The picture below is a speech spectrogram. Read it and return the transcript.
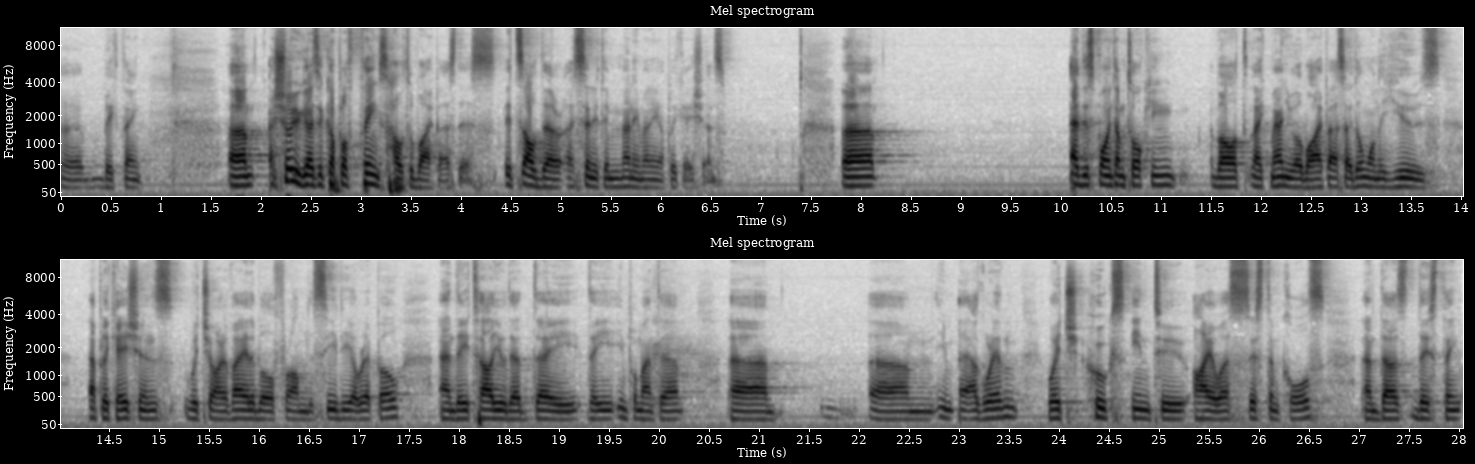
uh, big thing. Um, I show you guys a couple of things how to bypass this. It's out there. I've seen it in many, many applications. Uh, at this point, I'm talking about like manual bypass. I don't want to use applications which are available from the CDO repo, and they tell you that they, they implement a, uh, um, algorithm which hooks into iOS system calls and does this thing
